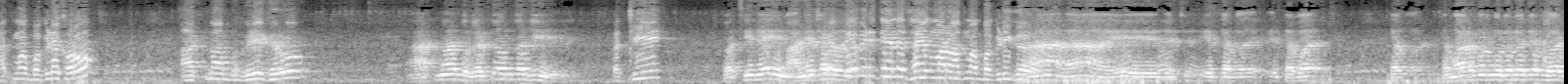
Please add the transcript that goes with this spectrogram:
આત્મા બગડે ખરો? આત્મા બગડે ખરો. આત્મા બગડતો જ નથી. પછી? પછી નહીં માન્યતા કેવી રીતે એને થાય મારો આત્મા બગડી ગયો? ના ના એ તમારા મનમાં ગમે છે પેલા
